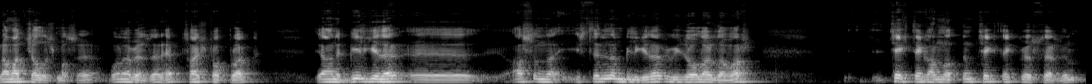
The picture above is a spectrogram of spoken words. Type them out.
ramat çalışması, buna benzer hep taş toprak. Yani bilgiler ee, aslında istenilen bilgiler videolarda var. Tek tek anlattım, tek tek gösterdim.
